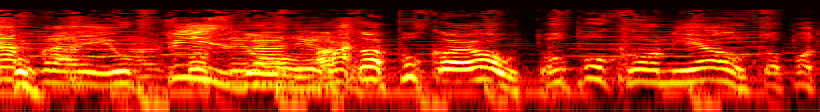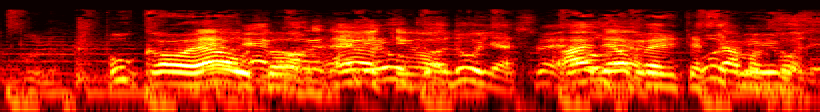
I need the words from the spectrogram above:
napravi u pizdu? A šta, pukao je auto, Upukao mi je auto potpuno. pukao je E, auto. pogledaj mi evo ti ruke vode. od ulja, sve. Ajde, Operi, operite samo mi tu. vode.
